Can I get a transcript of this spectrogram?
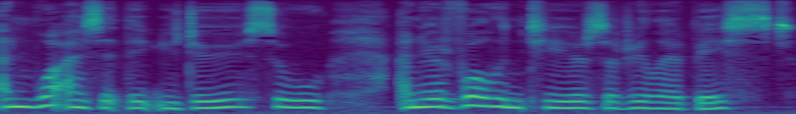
and what is it that you do? So and our volunteers are really our best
